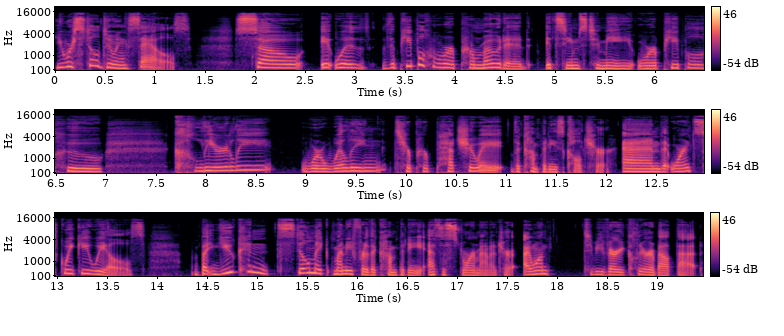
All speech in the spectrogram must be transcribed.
you were still doing sales. So it was the people who were promoted, it seems to me, were people who clearly were willing to perpetuate the company's culture and that weren't squeaky wheels. But you can still make money for the company as a store manager. I want to be very clear about that,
